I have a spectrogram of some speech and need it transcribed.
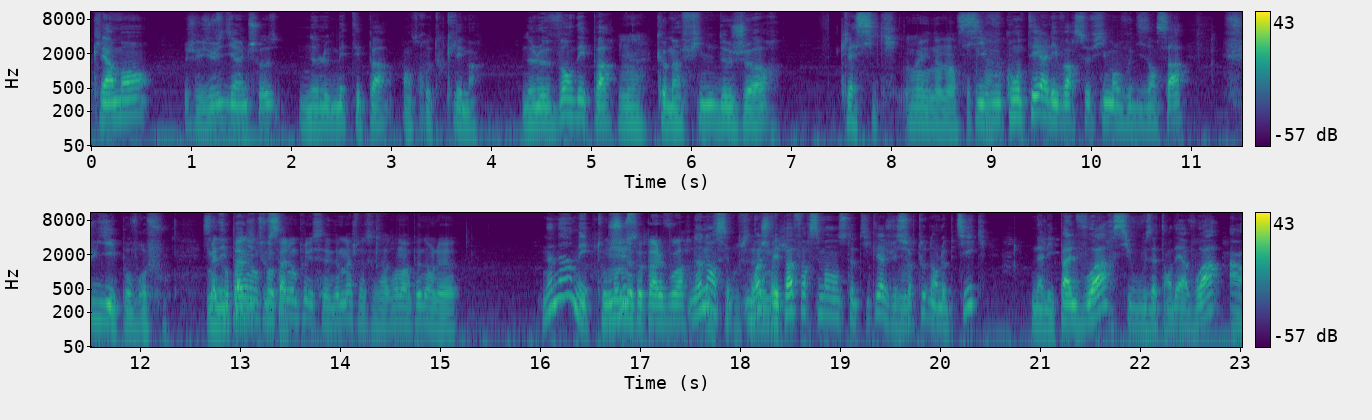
clairement, je vais juste dire une chose ne le mettez pas entre toutes les mains. Ne le vendez pas comme un film de genre classique. Oui, non, non, Si clair. vous comptez aller voir ce film en vous disant ça, fuyez, pauvre fou. Ça Mais faut pas, pas, du faut tout pas ça. non plus, c'est dommage parce que ça tombe un peu dans le. Non, non, mais Tout le monde juste- ne peut pas le voir. Non, non, moi je vais pas forcément dans cette optique-là, je vais Mm. surtout dans l'optique. N'allez pas le voir si vous vous attendez à voir un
